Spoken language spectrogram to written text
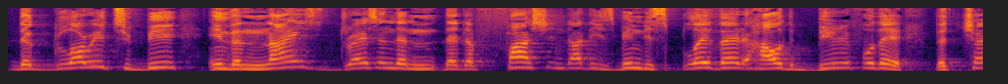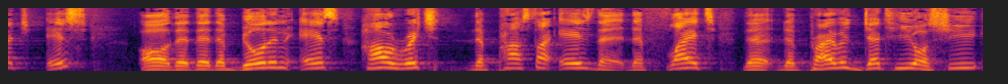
the glory to be in the nice dress and the, the, the fashion that is being displayed there, how beautiful the, the church is or the, the, the, building is, how rich the pastor is, the, the flight, the, the private jet he or she,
